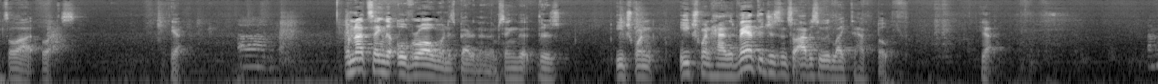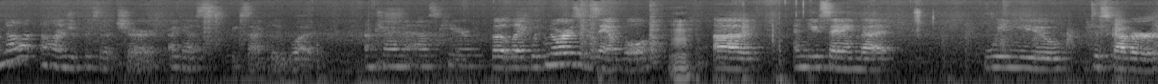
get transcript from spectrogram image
It's a lot less. Yeah. Um, I'm not saying the overall one is better than them. I'm saying that there's each one each one has advantages, and so obviously we'd like to have both. Yeah. I'm not hundred percent sure, I guess, exactly what I'm trying to ask here. But like with Nora's example, Mm. uh, and you saying that when you discover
